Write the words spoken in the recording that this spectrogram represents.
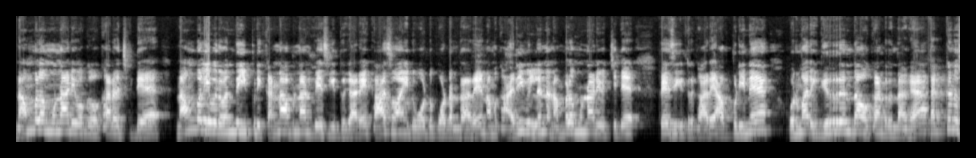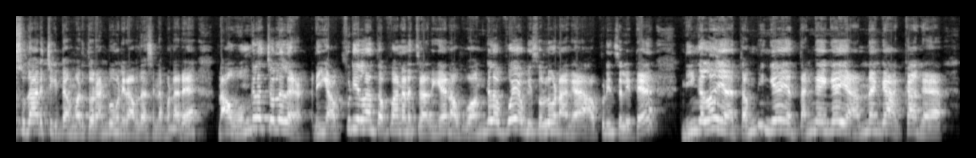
நம்மளை முன்னாடி உட்கார வச்சுக்கிட்டு நம்மள இவர் வந்து இப்படி கண்ணா பின்னான்னு பேசிக்கிட்டு இருக்காரு காசு வாங்கிட்டு ஓட்டு போட்டுன்றாரு நமக்கு அறிவில்லைன்னு நம்மளை நம்மள முன்னாடி வச்சுட்டு பேசிக்கிட்டு இருக்காரு அப்படின்னு ஒரு மாதிரி கிர்ன்னு தான் உட்காந்துருந்தாங்க டக்குன்னு விசாரிச்சுக்கிட்ட மருத்துவர் அன்புமணி ராமதாஸ் என்ன பண்ணாரு? நான் உங்களை சொல்லலை. நீங்கள் அப்படியெல்லாம் தப்பாக நினச்சிடாதீங்க. நான் உங்களை போய் அப்படி சொல்லுவேனாங்க அப்படின்னு சொல்லிட்டு நீங்கள்லாம் என் தம்பிங்க என் தங்கைங்க என் அண்ணங்க அக்காங்க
